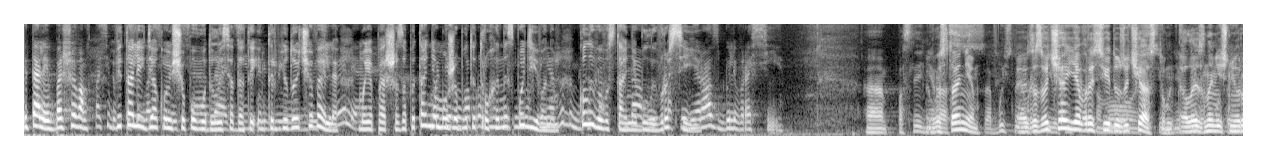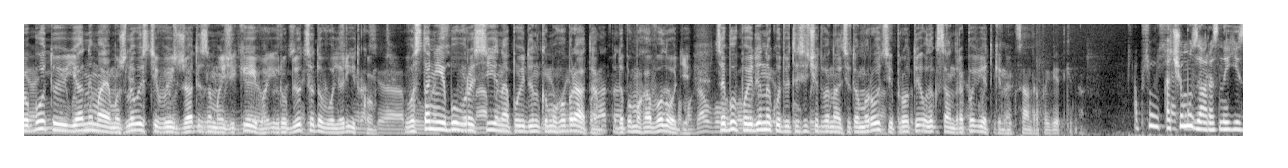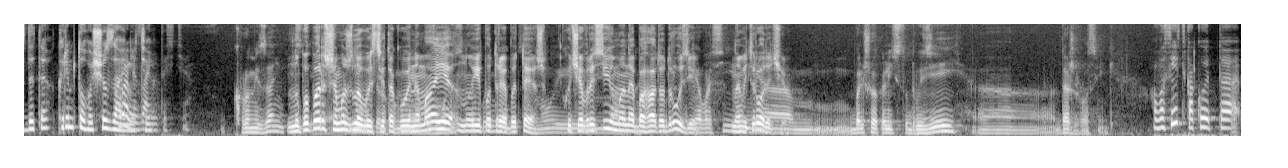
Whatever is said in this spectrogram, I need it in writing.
Віталій, большое вам спасибо. Віталій, дякую, що погодилися дати інтерв'ю Deutsche Welle. Моє перше запитання може бути трохи несподіваним. Коли ви востаннє були в Росії? раз були в Росії? Востаннє Е, зазвичай я в Росії дуже часто, але з нинішньою роботою я не маю можливості виїжджати за межі Києва і роблю це доволі рідко. Востаннє я був в Росії на поєдинку мого брата, допомагав Володі. Це був поєдинок у 2012 році проти Олександра Повєткіна. А, почему А чому зараз не їздите, крім того, що зайняті? кромі Кроме зайнятості, Ну, по-перше, ну, можливості такої немає, ну і потреби теж. Хоча в Росії у мене багато друзів, навіть родичів. Большое количество друзей, навіть даже. А у вас є какое-то личне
